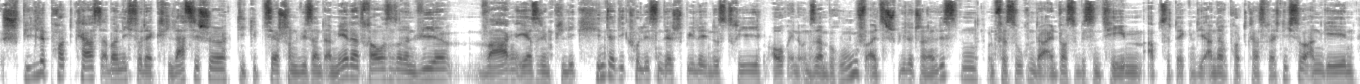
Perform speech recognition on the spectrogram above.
Spiele-Podcast, aber nicht so der klassische. Die gibt's ja schon wie Sand am Meer da draußen, sondern wir wagen eher so den Blick hinter die Kulissen der Spieleindustrie, auch in unserem Beruf als Spielejournalisten und versuchen da einfach so ein bisschen Themen abzudecken, die andere Podcasts vielleicht nicht so angehen.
